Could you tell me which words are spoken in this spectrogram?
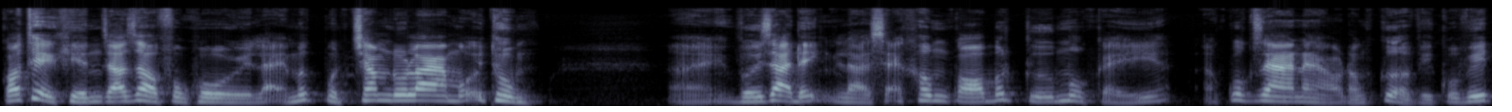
có thể khiến giá dầu phục hồi lại mức 100 đô la mỗi thùng. Đấy, với giả định là sẽ không có bất cứ một cái à, quốc gia nào đóng cửa vì Covid.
